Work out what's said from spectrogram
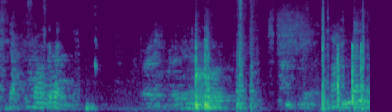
stiamo, ti stiamo seguendo. Anche boh.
